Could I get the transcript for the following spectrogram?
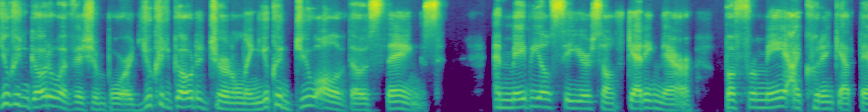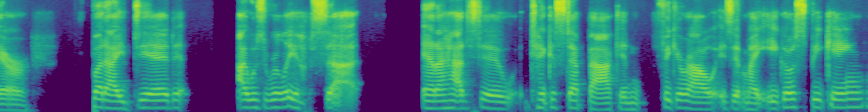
you can go to a vision board you could go to journaling you could do all of those things and maybe you'll see yourself getting there. But for me i couldn't get there. But i did i was really upset and i had to take a step back and figure out is it my ego speaking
